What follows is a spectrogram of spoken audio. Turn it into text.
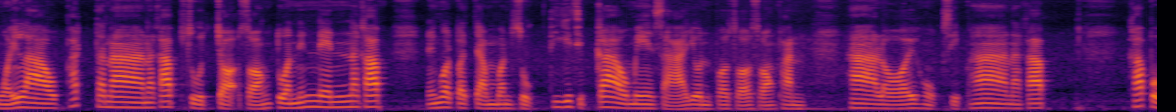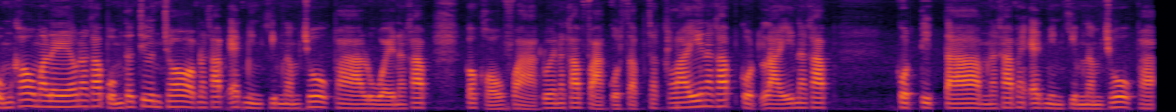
หวยลาวพัฒนานะครับ สูตรเจาะ 2 ตัวเน้นๆนะครับ ในงวดประจำวันศุกร์ที่ 29 เมษายน พศ 2565 นะครับ ครับผมเข้ามาแล้วนะครับ ผมถ้าชื่นชอบนะครับ แอดมินคิมนำโชคพารวยนะครับ ก็ขอฝากด้วยนะครับ ฝากกด subscribe นะครับ กดไลค์นะครับ กดติดตามนะครับ ให้แอดมินคิมนำโชคพา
